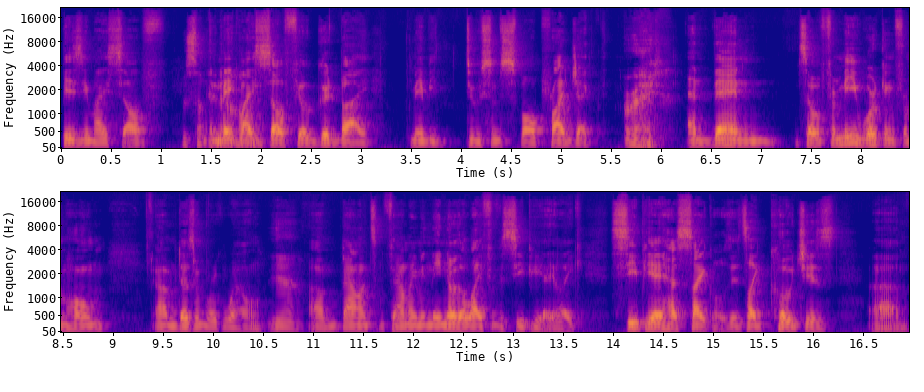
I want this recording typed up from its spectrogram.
busy myself with something and make myself feel good by maybe do some small project. Right. And then so for me working from home um, doesn't work well. Yeah. Um, balancing family i mean they know the life of a cpa like cpa has cycles. It's like coaches um,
